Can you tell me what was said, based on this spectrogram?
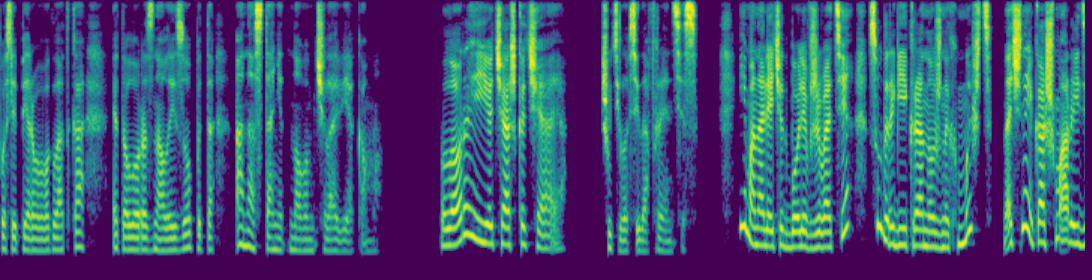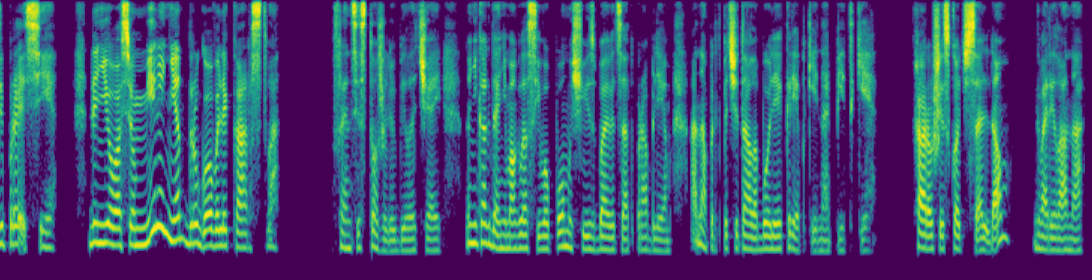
После первого глотка, это Лора знала из опыта, она станет новым человеком. «Лора и ее чашка чая», — шутила всегда Фрэнсис. Им она лечит боли в животе, судороги икроножных мышц, ночные кошмары и депрессии. Для нее во всем мире нет другого лекарства. Фрэнсис тоже любила чай, но никогда не могла с его помощью избавиться от проблем. Она предпочитала более крепкие напитки. «Хороший скотч со льдом», — говорила она,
